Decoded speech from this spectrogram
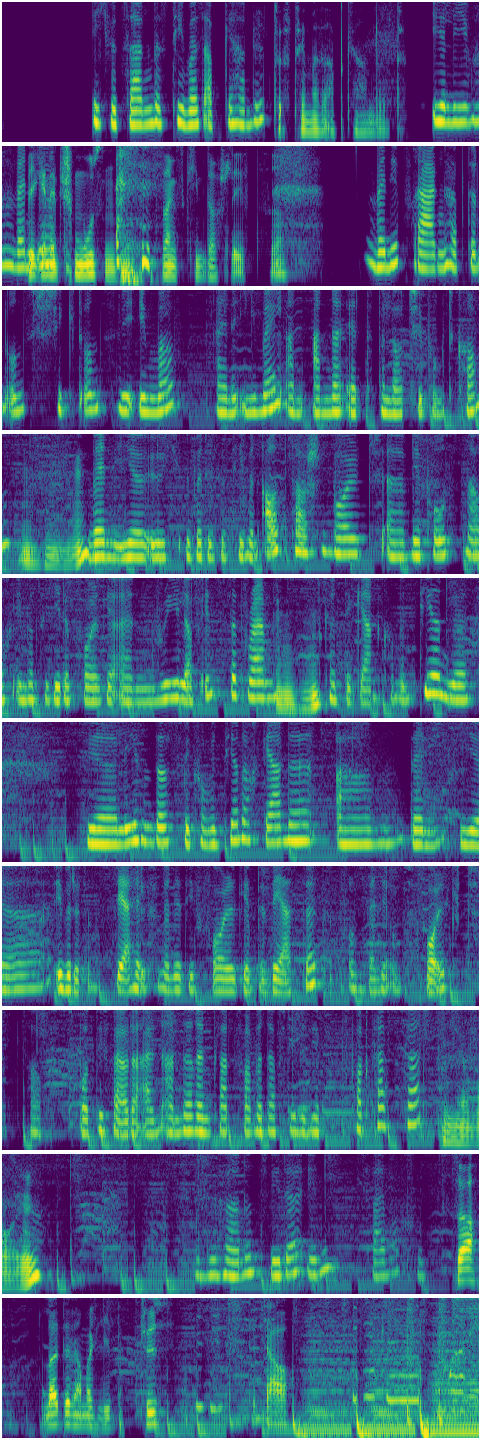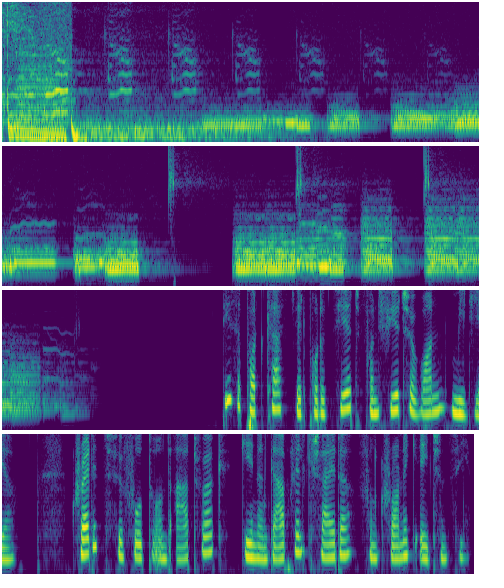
Ich würde sagen, das Thema ist abgehandelt. Das Thema ist abgehandelt. Ihr Lieben, wenn Wir gehen ihr, nicht schmusen, solange das Kind noch schläft. So. wenn ihr Fragen habt an uns, schickt uns wie immer eine E-Mail an anna.balocci.com. Mhm. Wenn ihr euch über diese Themen austauschen wollt, äh, wir posten auch immer zu jeder Folge ein Reel auf Instagram. Mhm. Das könnt ihr gern kommentieren. Wir, wir lesen das, wir kommentieren auch gerne. Ähm, wenn ihr, ihr würdet uns sehr helfen, wenn ihr die Folge bewertet und wenn ihr uns folgt auf Spotify oder allen anderen Plattformen, auf denen ihr Podcasts hört. Jawohl. Und wir hören uns wieder in zwei Wochen. So, Leute, wir haben euch lieb. Tschüss. Tschüssi. Ciao. Dieser Podcast wird produziert von Future One Media. Credits für Foto und Artwork gehen an Gabriel Gscheider von Chronic Agency.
